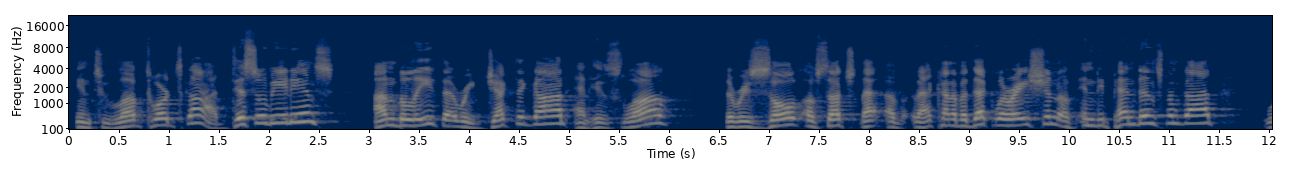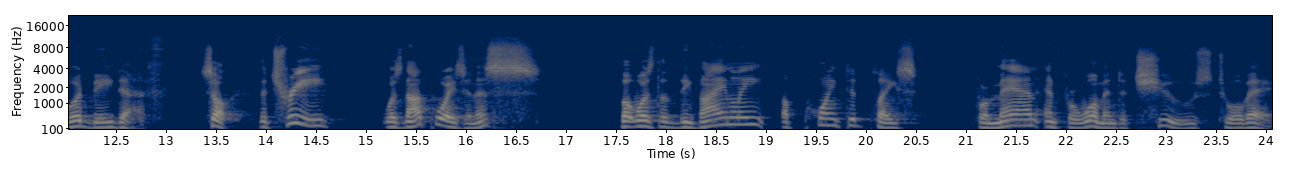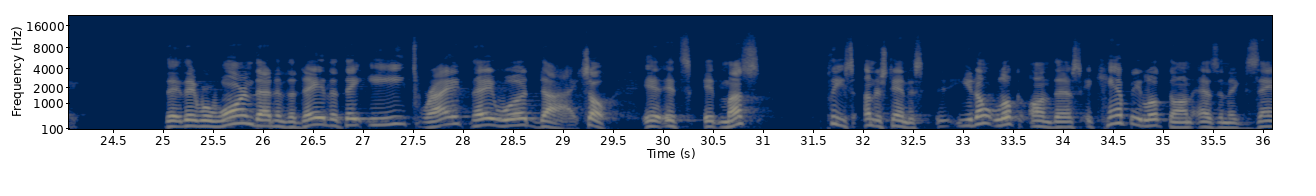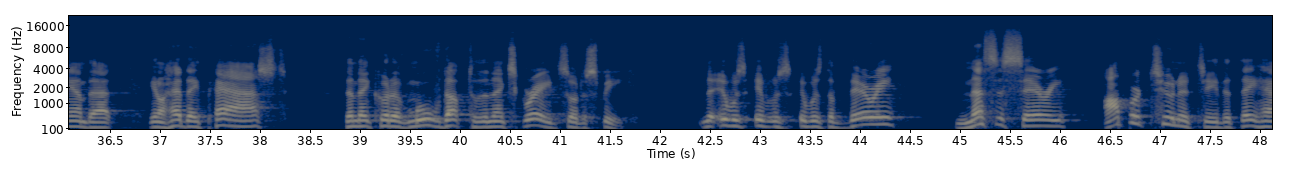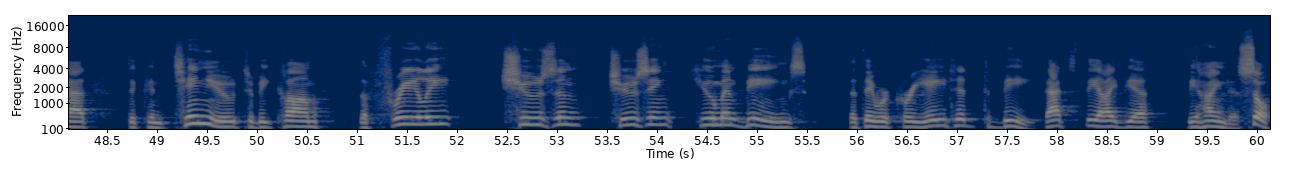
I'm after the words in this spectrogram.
into love towards God. Disobedience, unbelief that rejected God and his love, the result of such that of that kind of a declaration of independence from God would be death. So, the tree was not poisonous, but was the divinely appointed place for man and for woman to choose to obey. They, they were warned that in the day that they eat, right, they would die. So it, it's, it must, please understand this. You don't look on this, it can't be looked on as an exam that, you know, had they passed, then they could have moved up to the next grade, so to speak. It was, it was, it was the very necessary opportunity that they had to continue to become the freely chosen, choosing human beings that they were created to be. That's the idea behind this. So,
